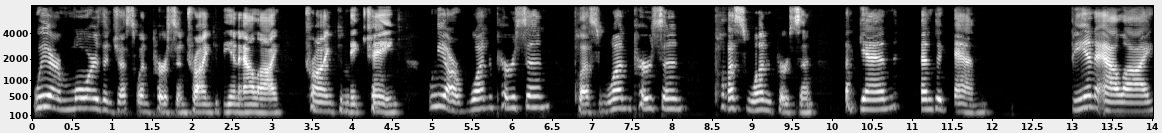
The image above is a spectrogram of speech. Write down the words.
We are more than just one person trying to be an ally, trying to make change. We are one person plus one person plus one person again and again. Be an ally,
